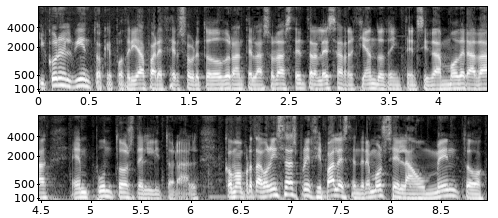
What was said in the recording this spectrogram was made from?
y con el viento que podría aparecer sobre todo durante las horas centrales arreciando de intensidad moderada en puntos del litoral. Como protagonistas principales tendremos el aumento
